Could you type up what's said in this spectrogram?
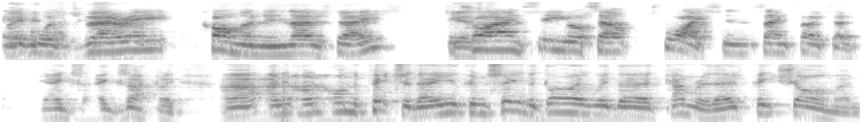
Maybe It was very common in those days to Yes. try and see yourself twice in the same photo. Yeah, ex- exactly. Uh, and, and on the picture there, you can see the guy with the camera there is Pete Sharman.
